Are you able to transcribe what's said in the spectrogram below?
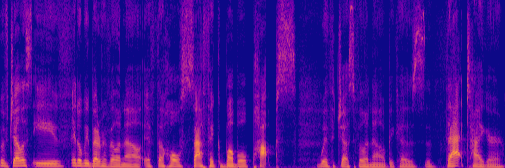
with jealous Eve, it'll be better for Villanelle if the whole sapphic bubble pops with just Villanelle because that tiger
